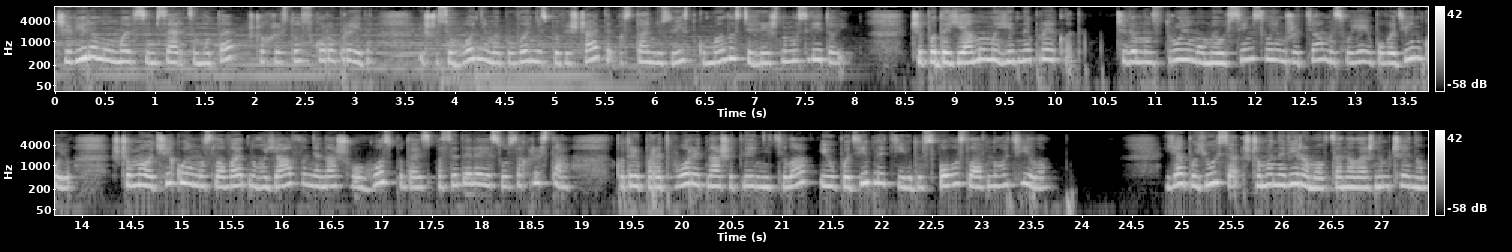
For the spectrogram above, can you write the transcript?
чи віримо ми всім серцем у те, що Христос скоро прийде, і що сьогодні ми повинні сповіщати останню звістку милості грішному світові? Чи подаємо ми гідний приклад? Чи демонструємо ми усім своїм життям і своєю поведінкою, що ми очікуємо славетного явлення нашого Господа і Спасителя Ісуса Христа, котрий перетворить наші тлінні тіла і уподібнить їх до свого славного тіла? Я боюся, що ми не віримо в це належним чином.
